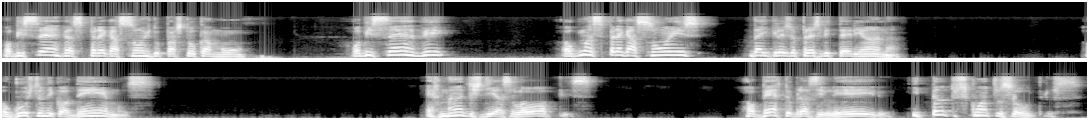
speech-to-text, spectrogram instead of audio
Observe as pregações do pastor Camon. Observe algumas pregações da igreja presbiteriana. Augusto Nicodemos, Hernandes Dias Lopes, Roberto Brasileiro e tantos quantos outros.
